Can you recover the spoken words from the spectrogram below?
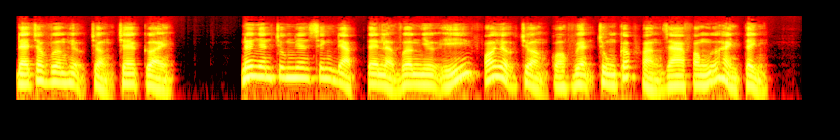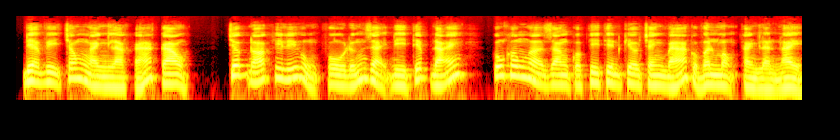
để cho Vương Hiệu trưởng chê cười. Nữ nhân trung niên xinh đẹp tên là Vương Như Ý, phó hiệu trưởng của Học viện Trung cấp Hoàng gia Phong ngữ hành tỉnh. Địa vị trong ngành là khá cao. Trước đó khi Lý Hùng Phu đứng dậy đi tiếp đãi, cũng không ngờ rằng cuộc thi thiên kiêu tranh bá của Vân Mộng Thành lần này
